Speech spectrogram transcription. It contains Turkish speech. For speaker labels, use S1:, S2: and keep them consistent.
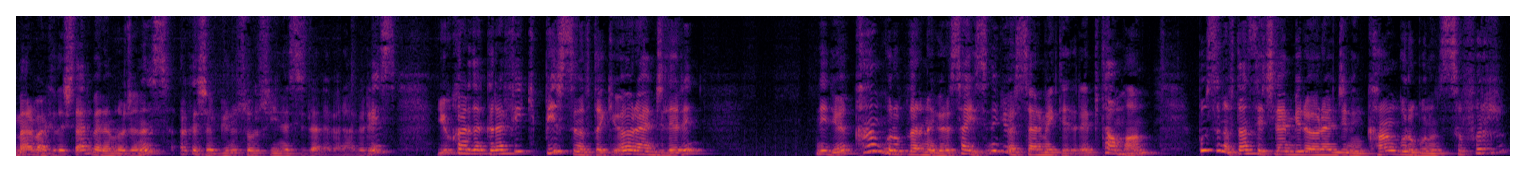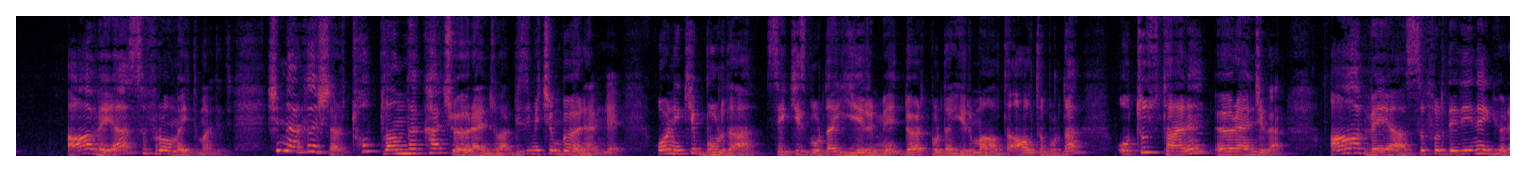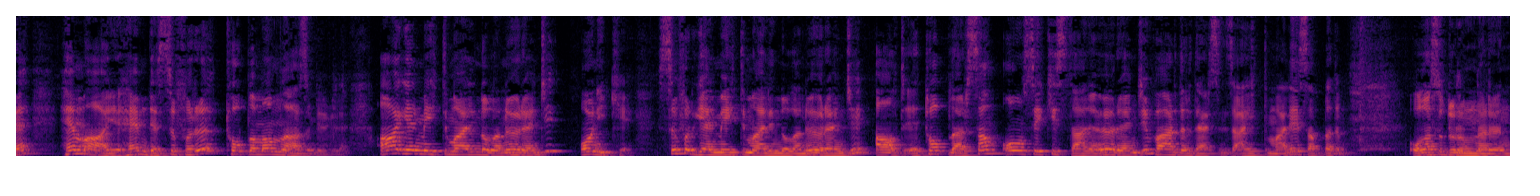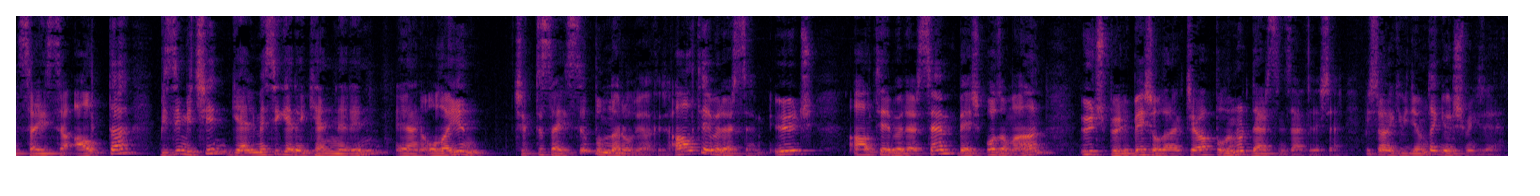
S1: Merhaba arkadaşlar ben Emre Hocanız. Arkadaşlar günün sorusu yine sizlerle beraberiz. Yukarıda grafik bir sınıftaki öğrencilerin ne diyor? Kan gruplarına göre sayısını göstermektedir. E, tamam. Bu sınıftan seçilen bir öğrencinin kan grubunun sıfır A veya sıfır olma ihtimalidir. Şimdi arkadaşlar toplamda kaç öğrenci var? Bizim için bu önemli. 12 burada, 8 burada, 20, 4 burada, 26, 6 burada. 30 tane öğrenci var. A veya 0 dediğine göre hem A'yı hem de 0'ı toplamam lazım birbirine. A gelme ihtimalinde olan öğrenci 12. 0 gelme ihtimalinde olan öğrenci 6. E toplarsam 18 tane öğrenci vardır dersiniz. A ihtimali hesapladım. Olası durumların sayısı altta. Bizim için gelmesi gerekenlerin yani olayın çıktı sayısı bunlar oluyor arkadaşlar. 6'ya bölersem 3, 6'ya bölersem 5. O zaman 3 bölü 5 olarak cevap bulunur dersiniz arkadaşlar. Bir sonraki videomda görüşmek üzere.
